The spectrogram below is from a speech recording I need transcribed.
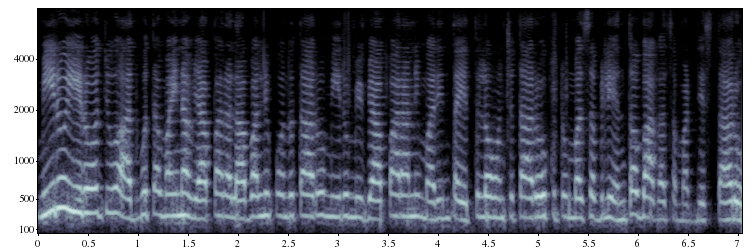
మీరు ఈ రోజు అద్భుతమైన వ్యాపార లాభాల్ని పొందుతారు. మీరు మీ వ్యాపారాన్ని మరింత ఎత్తులో ఉంచుతారు. కుటుంబ సభ్యులు ఎంతో బాగా సమర్థిస్తారు.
